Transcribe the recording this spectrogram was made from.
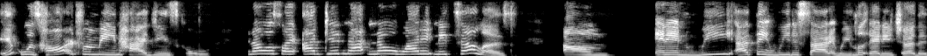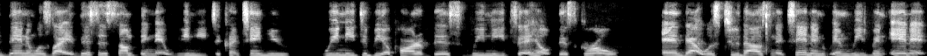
it was hard for me in hygiene school. And i was like i did not know. Why didn't it tell us? Um and then we i think we decided we looked at each other then and was like this is something that we need to continue. We need to be a part of this. We need to help this grow. And that was 2010 and, and we've been in it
